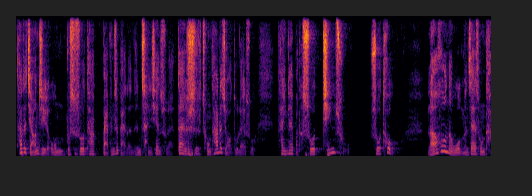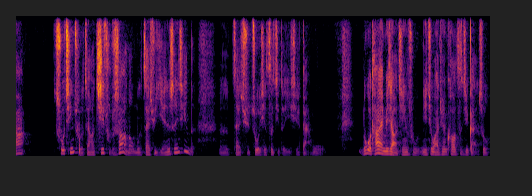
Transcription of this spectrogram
他的讲解，我们不是说他百分之百的能呈现出来，但是从他的角度来说，他应该把它说清楚、说透。然后呢，我们再从他说清楚的这样基础之上呢，我们再去延伸性的，呃，再去做一些自己的一些感悟。如果他也没讲清楚，你就完全靠自己感受，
